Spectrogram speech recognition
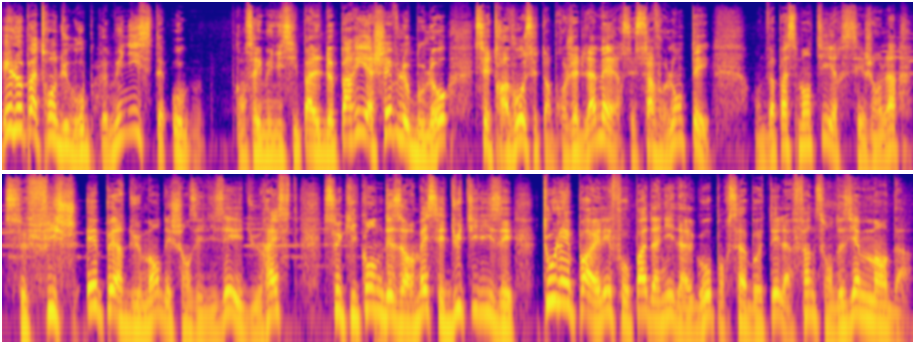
Et le patron du groupe communiste, au conseil municipal de Paris achève le boulot. Ces travaux, c'est un projet de la maire, c'est sa volonté. On ne va pas se mentir, ces gens-là se fichent éperdument des Champs-Élysées et du reste. Ce qui compte désormais, c'est d'utiliser tous les pas et les faux pas d'Anne Hidalgo pour saboter la fin de son deuxième mandat.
